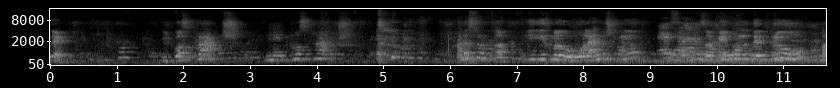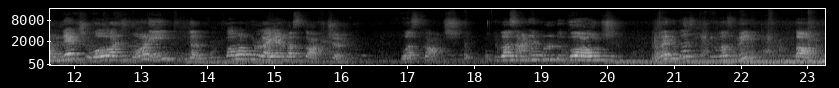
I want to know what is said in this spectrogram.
net. It was trapped. It was trapped. Understood? Uh, is my whole language clear? Some people they threw a net over his body. The powerful lion was caught. Was caught. It was unable to go out. Why? Because it was being bound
